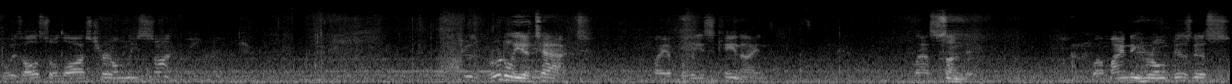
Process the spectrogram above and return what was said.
who has also lost her only son. She was brutally attacked by a police canine last Sunday while minding her own business.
